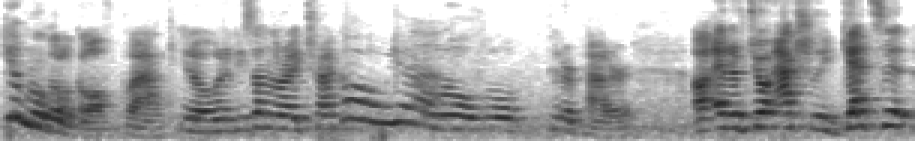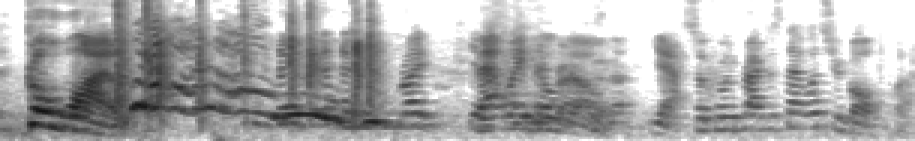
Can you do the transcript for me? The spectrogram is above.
give him a little golf clap. You know, when he's on the right track, oh yeah, a little, little pitter patter. Uh, and if Joe actually gets it, go wild. right? Yes. That way he'll Practice know. that. Yeah. So can we practice that? What's your golf clap?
